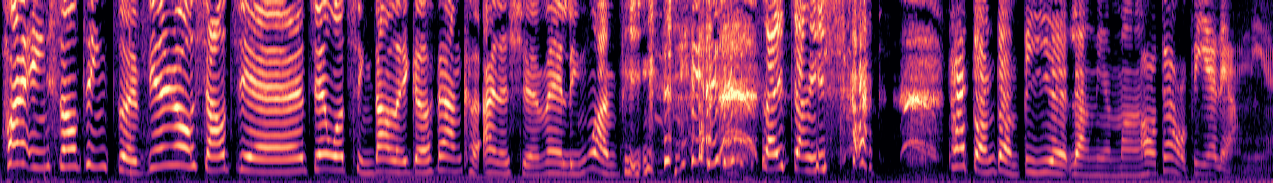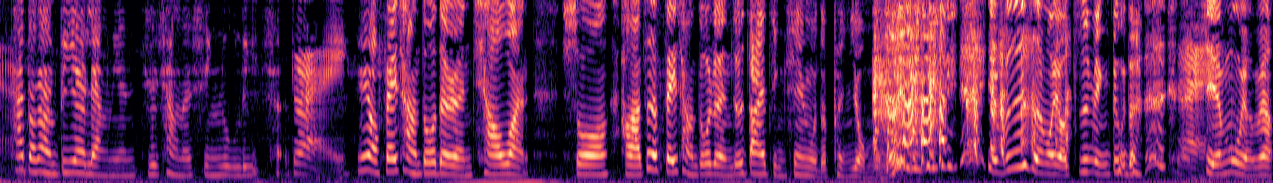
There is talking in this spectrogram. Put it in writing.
欢迎收听嘴边肉小姐。今天我请到了一个非常可爱的学妹林婉萍，来讲一下她短短毕业两年吗？哦，对，我毕业两年。她短短毕业两年职场的心路历程。对，因为有非常多的人敲碗说，好了，这个非常多人就是大概仅限于我的朋友们，也不是什么有知名度的节目，有没有？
